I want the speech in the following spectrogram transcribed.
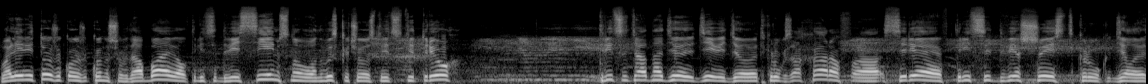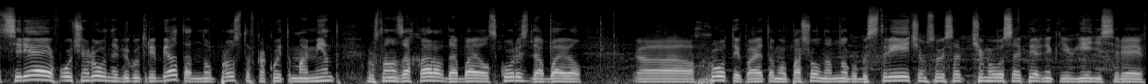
Валерий тоже Конышев добавил 32-7, снова он выскочил из 33. 31-9 делает круг Захаров, а Серяев 32-6 круг делает Серяев. Очень ровно бегут ребята, но просто в какой-то момент Руслан Захаров добавил скорость, добавил э, ход, и поэтому пошел намного быстрее, чем, свой, чем его соперник Евгений Серяев.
